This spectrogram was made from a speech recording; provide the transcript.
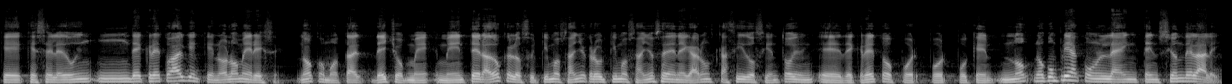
que, se le dé un, decreto a alguien que no lo merece, ¿no? Como tal. De hecho, me, he enterado que en los últimos años, creo que los últimos años se denegaron casi 200 eh, decretos por, porque no, no cumplían con la intención de la ley.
